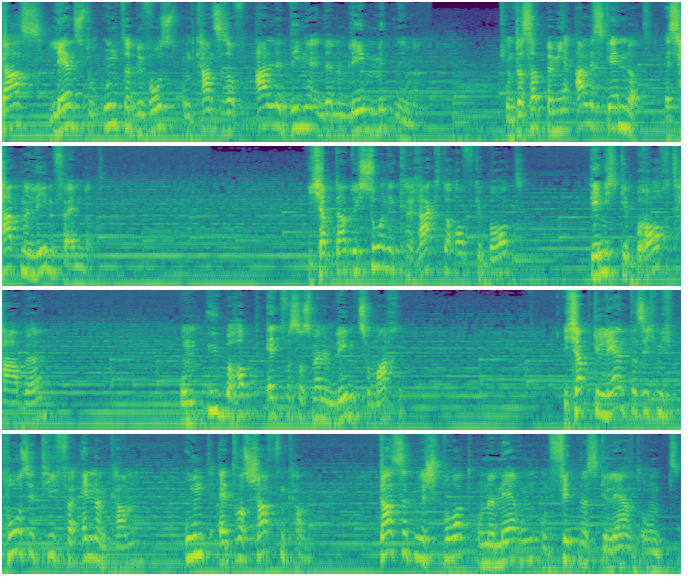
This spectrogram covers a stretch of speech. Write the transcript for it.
Das lernst du unterbewusst und kannst es auf alle Dinge in deinem Leben mitnehmen. Und das hat bei mir alles geändert. Es hat mein Leben verändert. Ich habe dadurch so einen Charakter aufgebaut, den ich gebraucht habe, um überhaupt etwas aus meinem Leben zu machen. Ich habe gelernt, dass ich mich positiv verändern kann und etwas schaffen kann. Das hat mir Sport und Ernährung und Fitness gelernt und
